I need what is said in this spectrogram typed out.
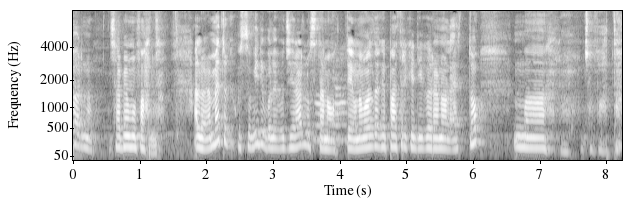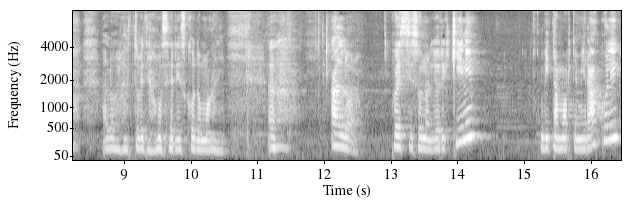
Buongiorno, ce l'abbiamo fatta. Allora, ammetto che questo video volevo girarlo stanotte, una volta che Patrick e Diego erano a letto, ma no, non ce l'ho fatta. Allora, detto, vediamo se riesco domani. Eh, allora, questi sono gli orecchini. Vita, Morte Miracoli,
